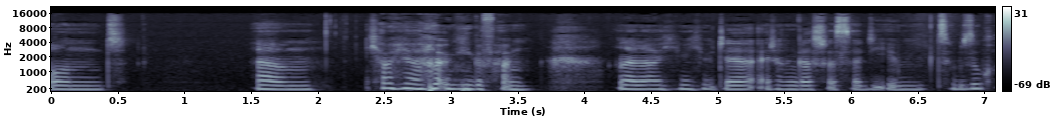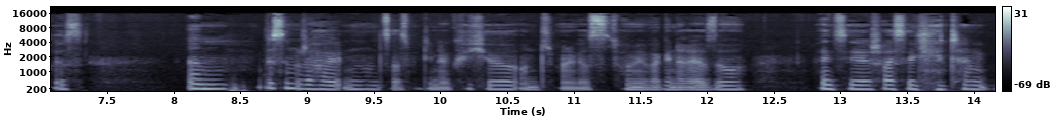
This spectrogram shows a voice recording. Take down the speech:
Und ähm, ich habe mich ja irgendwie gefangen. Und dann habe ich mich mit der älteren Gastschwester, die eben zu Besuch ist, ähm, ein bisschen unterhalten und saß mit in der Küche. Und meine Gastfamilie war generell so, wenn es dir scheiße geht, dann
